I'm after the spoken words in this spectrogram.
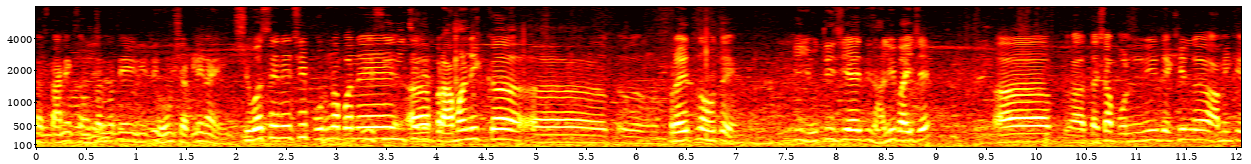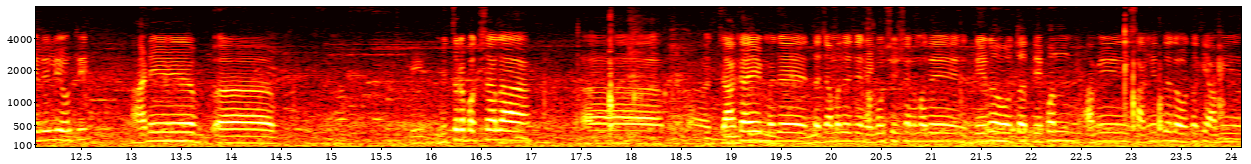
स्थानिक संस्थांमध्ये युती होऊ शकली नाही. शिवसेनेची पूर्णपणे प्रामाणिक प्रयत्न होते की युती जी आहे ती झाली पाहिजे. तशा बोलणी देखील आम्ही केलेली होती. आणि मित्रपक्षाला ज्या काही म्हणजे त्याच्यामध्ये जे नेगोशिएशनमध्ये देणं होतं ते पण आम्ही सांगितलेलं होतं की आम्ही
